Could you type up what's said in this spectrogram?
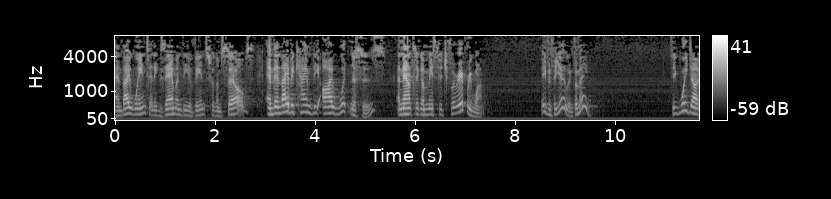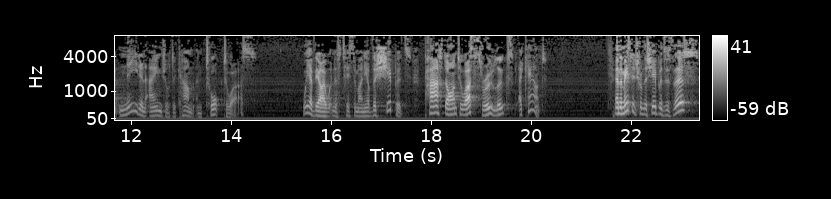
and they went and examined the events for themselves, and then they became the eyewitnesses, announcing a message for everyone, even for you and for me. See, we don't need an angel to come and talk to us. We have the eyewitness testimony of the shepherds passed on to us through Luke's account. And the message from the shepherds is this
